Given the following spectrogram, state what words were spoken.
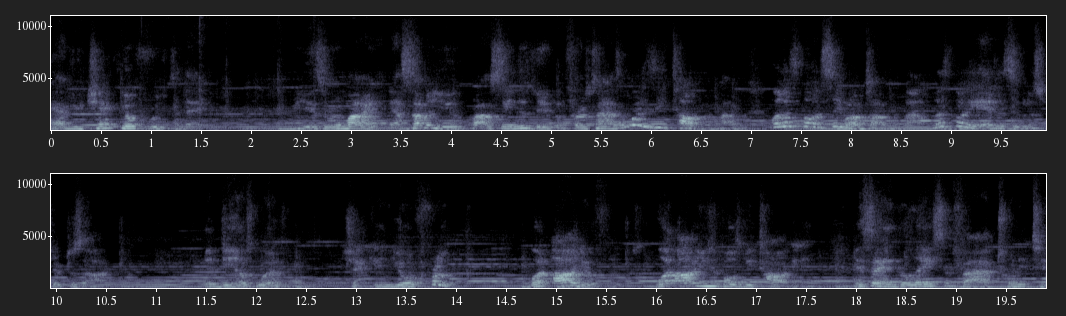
have you checked your fruit today? Here's a reminder. Now, some of you probably seen this video for the first time. So, what is he talking about? Well, let's go and see what I'm talking about. Let's go ahead and see what the scriptures are. It deals with checking your fruit. What are your fruits? What are you supposed to be targeting? It says in Galatians 5 22,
